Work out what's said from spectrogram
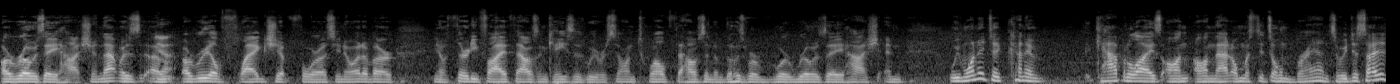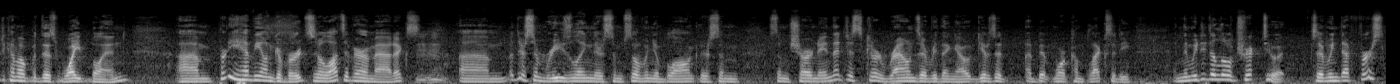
our rosé hush, and that was a, Yeah. a real flagship for us. You know, out of our you know thirty five thousand cases, we were selling twelve thousand of those were were rosé hush, and we wanted to kind of capitalize on on that almost its own brand. So we decided to come up with this white blend. Um, pretty heavy on Gewurz, so lots of aromatics. Um, but there's some Riesling, there's some Sauvignon Blanc, there's some some Chardonnay, and that just kind of rounds everything out, gives it a bit more complexity. And then we did a little trick to it. So when that first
